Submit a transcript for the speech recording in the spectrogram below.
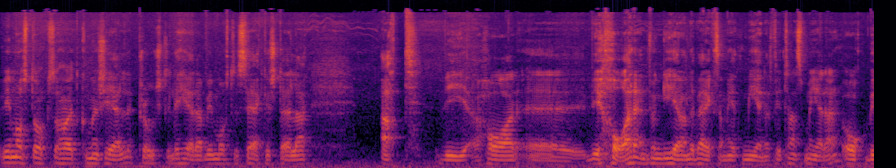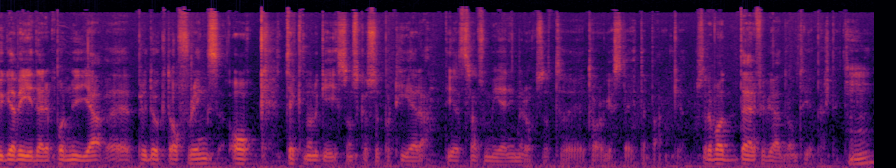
vi måste också ha ett kommersiell approach till det hela. Vi måste säkerställa att vi har, eh, vi har en fungerande verksamhet medan vi transformerar och bygga vidare på nya eh, produktofferings och teknologi som ska supportera dels transformering men också target state banken. Så det var därför vi hade de tre perspektiven. Mm.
